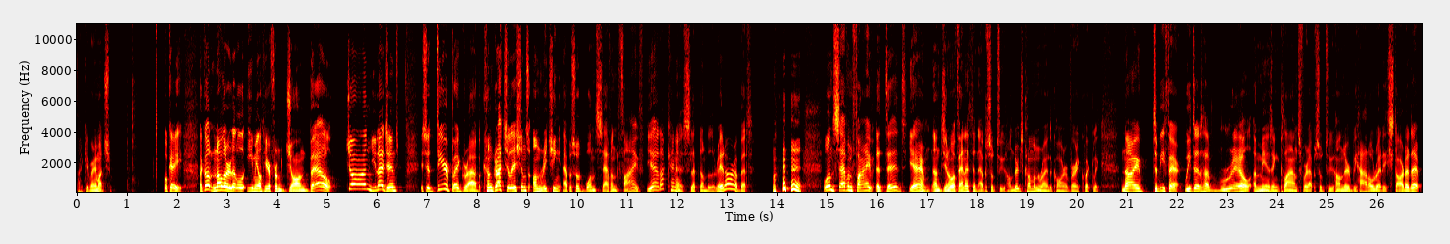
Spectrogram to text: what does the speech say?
thank you very much. Okay, I got another little email here from John Bell. John, you legend. He said, Dear Big Rab, congratulations on reaching episode 175. Yeah, that kind of slipped under the radar a bit. 175, it did, yeah. And you know, if anything, episode 200 is coming around the corner very quickly. Now, to be fair, we did have real amazing plans for episode 200. We had already started it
